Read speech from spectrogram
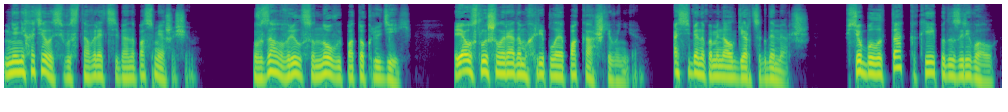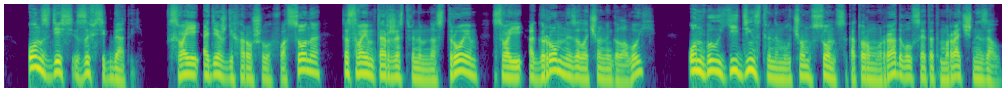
Мне не хотелось выставлять себя на посмешище. В зал врился новый поток людей. Я услышал рядом хриплое покашливание. О себе напоминал герцог Демерш. Все было так, как я и подозревал. Он здесь завсегдатый. В своей одежде хорошего фасона, со своим торжественным настроем, своей огромной золоченой головой, он был единственным лучом солнца, которому радовался этот мрачный зал.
